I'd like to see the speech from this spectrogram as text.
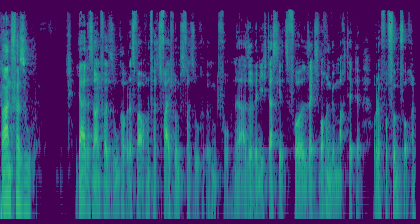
War ein Versuch. Ja, das war ein Versuch, aber das war auch ein Verzweiflungsversuch irgendwo. Ne? Also wenn ich das jetzt vor sechs Wochen gemacht hätte oder vor fünf Wochen,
